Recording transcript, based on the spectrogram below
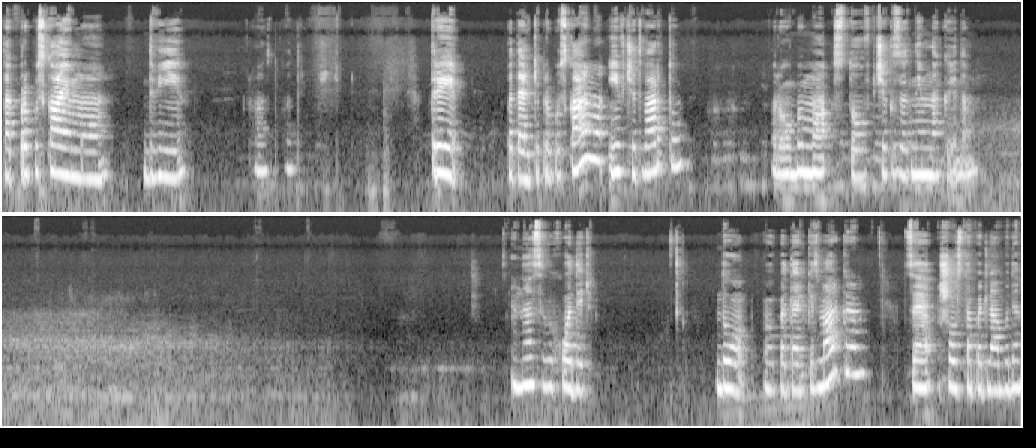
Так, пропускаємо дві. Раз, два, три. Три петельки пропускаємо і в четверту робимо стовпчик з одним накидом. Нас виходить до е, петельки з маркером. Це шоста петля буде.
